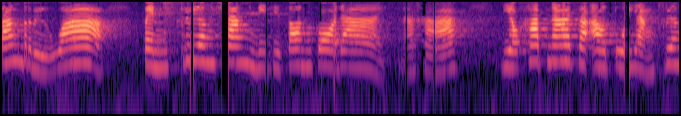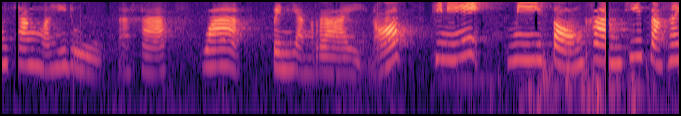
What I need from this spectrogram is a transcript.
ตั้งหรือว่า เป็นเครื่องชั่งดิจิตอลก็ได้นะคะ เดี๋ยวคาบหน้าจะเอาตัวอย่างเครื่องชั่งมาให้ดูนะคะ ว่าเป็นอย่างไรเนาะ ทีนี้มีสองคำที่จะให้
